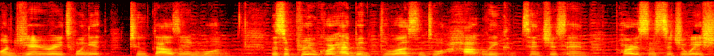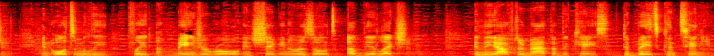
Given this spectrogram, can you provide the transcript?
on January 20, 2001. The Supreme Court had been thrust into a hotly contentious and partisan situation, and ultimately played a major role in shaping the results of the election. In the aftermath of the case, debates continue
